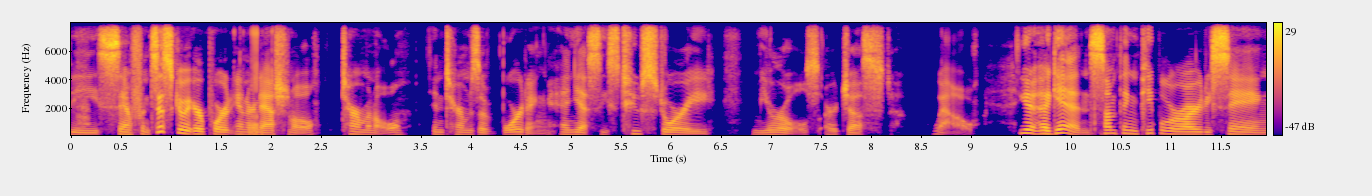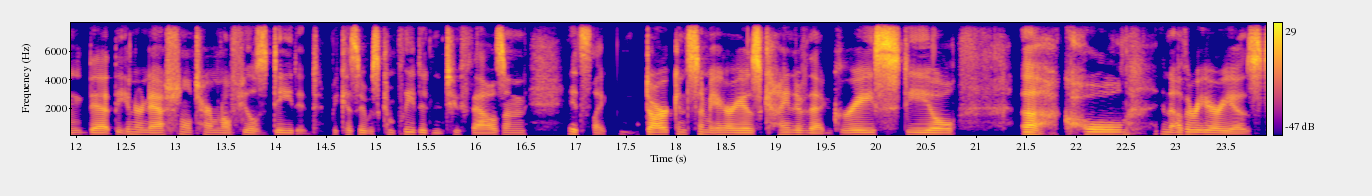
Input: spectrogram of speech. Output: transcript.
the San Francisco Airport International Terminal in terms of boarding. And yes, these two story murals are just wow. You know, again, something people are already saying that the international terminal feels dated because it was completed in 2000. It's like dark in some areas, kind of that gray steel, uh, cold in other areas.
